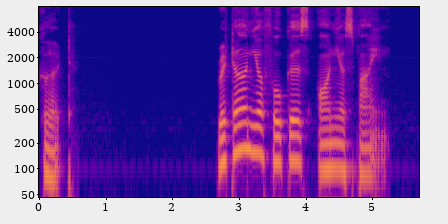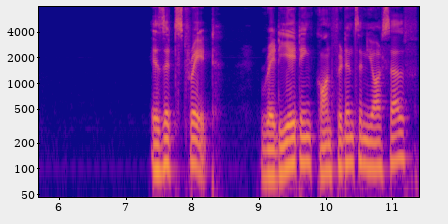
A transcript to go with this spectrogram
Good. Return your focus on your spine. Is it straight, radiating confidence in yourself?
